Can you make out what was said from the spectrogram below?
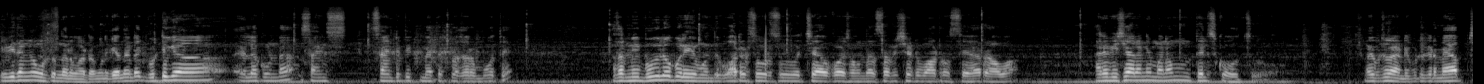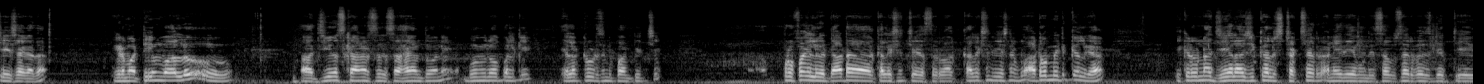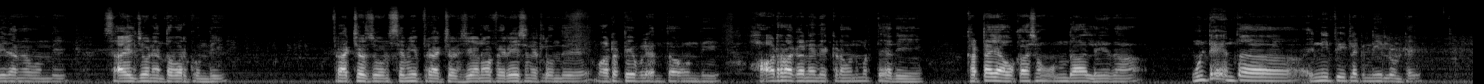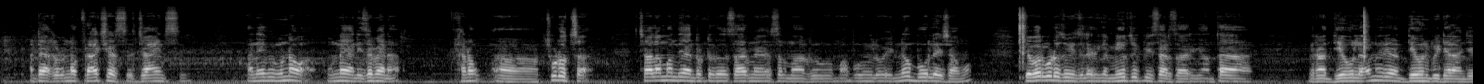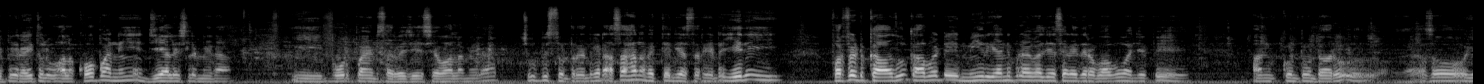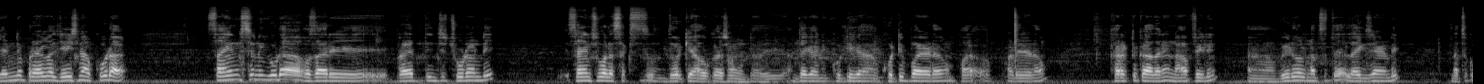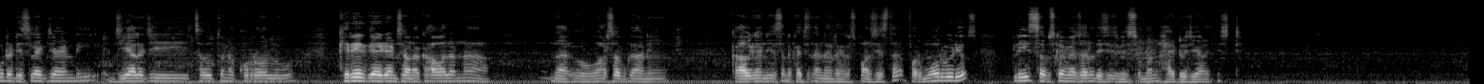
ఈ విధంగా ఉంటుందన్నమాట. మనకి ఏంటంటే గుడ్డిగా వెళ్ళకుండా సైన్స్ సైంటిఫిక్ మెథడ్ ప్రకారం పోతే అసలు మీ భూమి లోపల ఏముంది? వాటర్ సోర్స్ వచ్చే అవకాశం ఉందా? సఫిషియెంట్ వాటర్ వస్తాయా? రావా? అనే విషయాలని మనం తెలుసుకోవచ్చు. ఇప్పుడు చూడండి ఇప్పుడు ఇక్కడ మ్యాప్ చేశా కదా. ఇక్కడ మా టీం వాళ్ళు ఆ జియో స్కానర్స్ సహాయంతో భూమి లోపలికి ఎలక్ట్రోడ్స్ని పంపించి ప్రొఫైల్ డేటా కలెక్షన్ చేస్తారు. ఆ కలెక్షన్ చేసినప్పుడు ఆటోమేటికల్గా ఇక్కడ ఉన్న జియలాజికల్ స్ట్రక్చర్ అనేది ఏముంది? సబ్ సర్ఫేస్ డెప్త్ ఏ విధంగా ఉంది? సాయిల్ జోన్ ఎంతవరకు ఉంది? Fracture zone semi fracture zone of aeration ఎట్లా ఉంది? వాటర్ టేబుల్ ఎంత ఉంది? హార్డ్ రాక్ అనేది ఎక్కడ ఉంది? మరి అది కట్ అయ్యే అవకాశం ఉందా? లేదా? ఉంటే ఎంత ఎన్ని ఫీట్లకు నీళ్ళు ఉంటాయి? అంటే అక్కడ ఉన్న ఫ్రాక్చర్స్ జాయింట్స్ అనేవి ఉన్నావా ఉన్నాయా? నిజమేనా? కనం చూడొచ్చా? చాలామంది అంటుంటారు సార్ మేము అసలు మాకు మా భూమిలో ఎన్నో బోర్లు వేసాము ఎవరు కూడా చూపించలేదు. ఇక మీరు చూపిస్తారు సార్. ఇక అంతా మీరు దేవుళ్ళ మీరు దేవుని బిడ్డలా? అని చెప్పి రైతులు వాళ్ళ కోపాన్ని జిఆర్ఎస్ల మీద ఈ బోర్ పాయింట్ సర్వే చేసే వాళ్ళ మీద చూపిస్తుంటారు. ఎందుకంటే అసహన వ్యక్తం చేస్తారు. అంటే ఏది పర్ఫెక్ట్ కాదు కాబట్టి మీరు ఎన్ని ప్రయోగాలు చేశారు ఇద్దరు బాబు అని చెప్పి అనుకుంటుంటారు సో ఎన్ని ప్రయోగాలు చేసినా కూడా సైన్స్ని కూడా ఒకసారి ప్రయత్నించి చూడండి. సైన్స్ వల్ల సక్సెస్ దొరికే అవకాశం ఉంటుంది. అంతేగాని కొట్టిగా కొట్టిపోయడం ప- పడేయడం కరెక్ట్ కాదని నా ఫీలింగ్. వీడియోలు నచ్చితే లైక్ చేయండి. నచ్చకుంటే డిస్లైక్ చేయండి. జియాలజీ చదువుతున్న కుర్రోళ్ళు కెరీర్ గైడెన్స్ ఏమైనా కావాలన్నా నాకు వాట్సాప్ కానీ కాల్ కానీ చేస్తే ఖచ్చితంగా నేను రెస్పాన్స్ ఇస్తాను for more videos please subscribe my channel. This is miss Suman hydrogeologist.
